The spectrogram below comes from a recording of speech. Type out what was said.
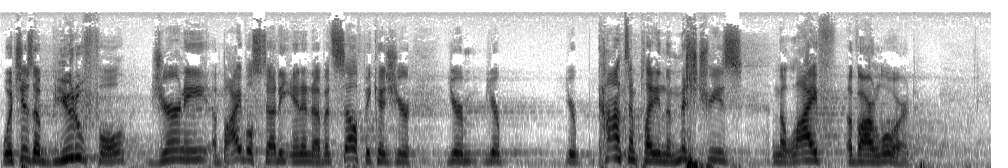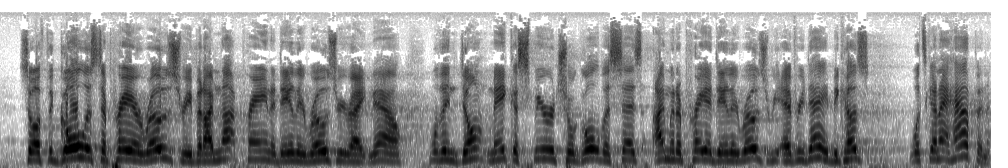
which is a beautiful journey, a Bible study in and of itself, because you're, you're, you're, you're contemplating the mysteries and the life of our Lord. So if the goal is to pray a rosary, but I'm not praying a daily rosary right now, well, then don't make a spiritual goal that says, I'm going to pray a daily rosary every day because what's going to happen?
